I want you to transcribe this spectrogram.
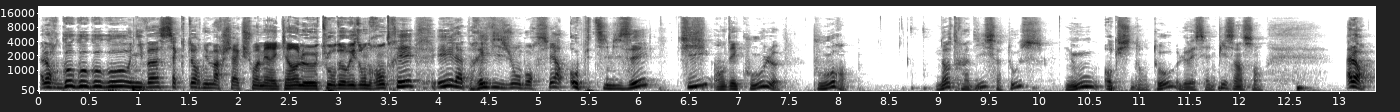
Alors go go go go, on y va, secteur du marché action américain, le tour d'horizon de rentrée et la prévision boursière optimisée qui en découle pour notre indice à tous, nous, occidentaux, le S&P 500. Alors,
